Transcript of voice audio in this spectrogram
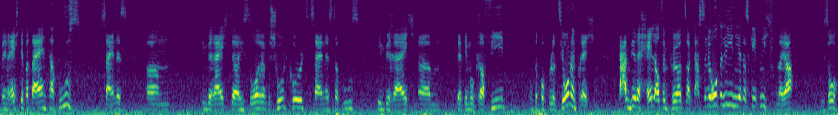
wenn rechte Parteien Tabus seines ähm, im Bereich der Historie und des Schuldkults, seines Tabus im Bereich ähm, der Demografie und der Populationen brechen, dann wird er hellauf empört und sagt, das ist eine rote Linie, das geht nicht. Naja, wieso?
